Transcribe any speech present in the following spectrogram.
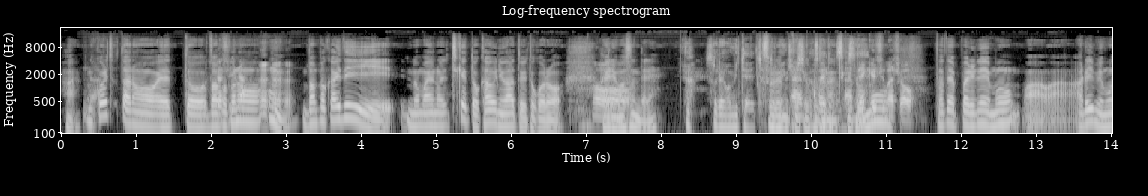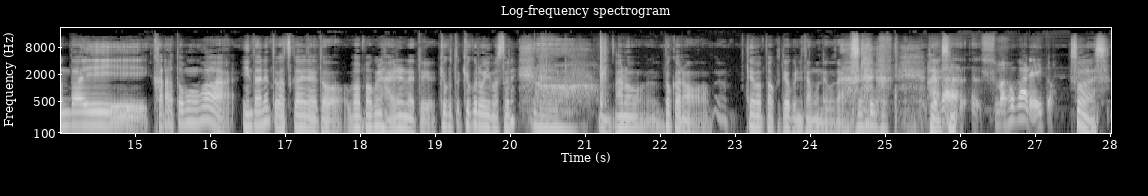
はい。これちょっとあの、えっと、万博の、うん、万博 ID の前のチケットを買うにはというところ入れますんでね。あ、それを見て、それを見てということなんですけども。勉強しましょう。ただやっぱりね、もう、まあ、ある意味問題かなと思うのは、インターネットが使えないと万博に入れないという、極極論言いますとね。あうん、あの、どっかのテーマパークとよく似たもんでございます。はい、スマホがあれいいと。そうなんです。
